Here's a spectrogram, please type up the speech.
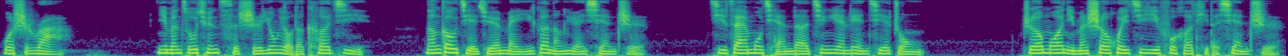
我是 Ra，你们族群此时拥有的科技，能够解决每一个能源限制，即在目前的经验链接中，折磨你们社会记忆复合体的限制。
